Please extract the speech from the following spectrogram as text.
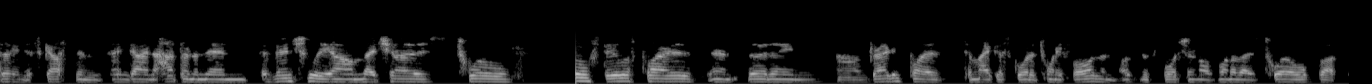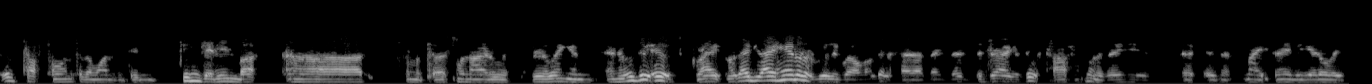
being discussed and, and going to happen, and then eventually um, they chose 12, 12 Steelers players and 13 um, Dragons players to make a squad of 25, and I was just fortunate I was one of those 12. But it was tough time for the ones that didn't didn't get in. But uh, from a personal note, it was thrilling and, and it was it was great. They they handled it really well. I've got to say that they, the, the Dragons it was tough. It's not as easy as, as it may seem. You get all these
